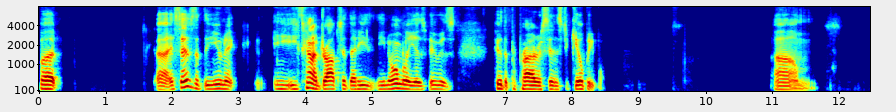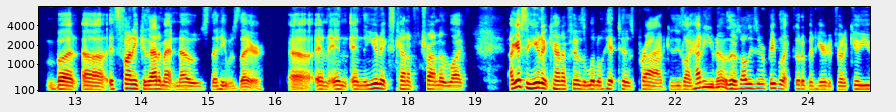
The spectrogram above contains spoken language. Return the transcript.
but uh, it says that the eunuch he, he kind of drops it that he he normally is who is who the proprietor sends to kill people. Um, but uh, it's funny because Adamat knows that he was there, uh, and and and the eunuch's kind of trying to like, I guess the eunuch kind of feels a little hit to his pride because he's like, how do you know there's all these different people that could have been here to try to kill you?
